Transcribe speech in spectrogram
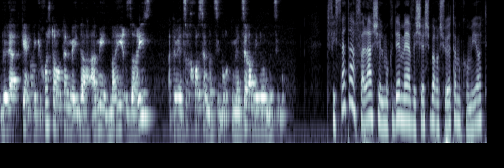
ולעדכן, כי ככל שאתה נותן מידע אמין, מהיר, זריז, אתה מייצר חוסן בציבור, אתה מייצר אמינות בציבור. תפיסת ההפעלה של מוקדי 106 ברשויות המקומיות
